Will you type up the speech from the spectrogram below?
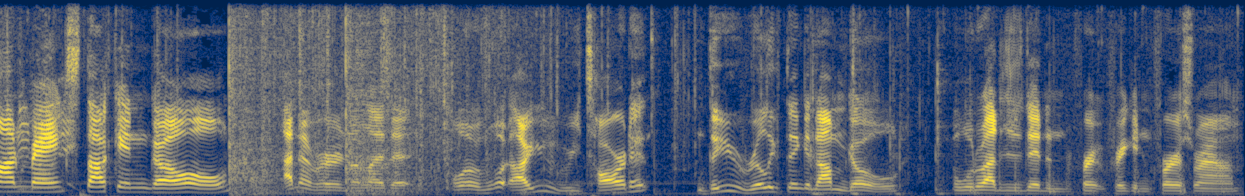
Fun being stuck in gold. I never heard nothing like that. What, what are you retarded? Do you really think that I'm gold? What do I just did in the fr- freaking first round?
